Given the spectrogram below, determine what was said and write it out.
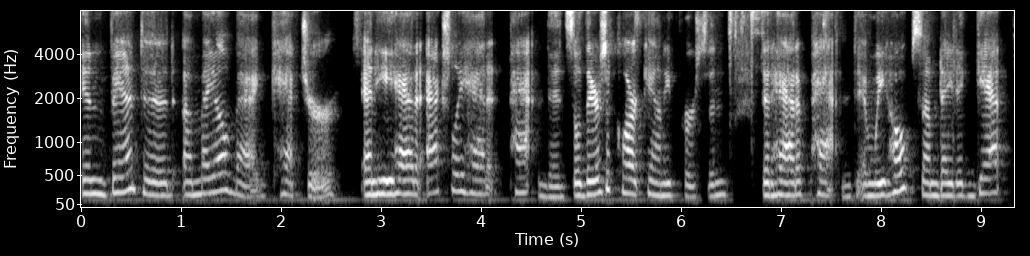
invented a mailbag catcher and he had actually had it patented. So there's a Clark County person that had a patent and we hope someday to get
